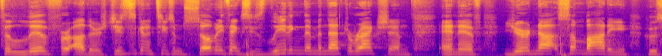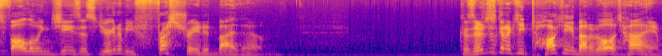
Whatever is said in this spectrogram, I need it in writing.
to live for others. Jesus is going to teach them so many things. He's leading them in that direction. And if you're not somebody who's following Jesus, you're going to be frustrated by them because they're just going to keep talking about it all the time.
